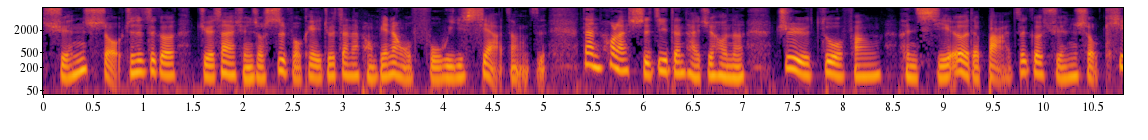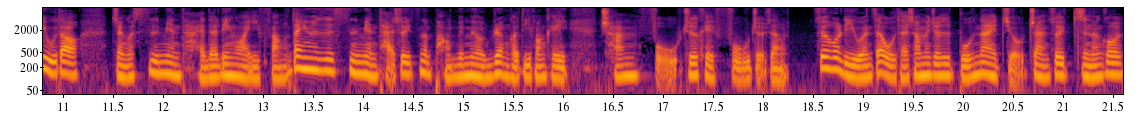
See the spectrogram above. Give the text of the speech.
选手，就是这个决赛选手是否可以就站在旁边让我扶一下这样子。但后来实际登台之后呢，制作方很邪恶的把这个选手 cue 到整个四面台的另外一方，但因为是四面台，所以真的旁边没有任何地方可以搀扶，就是可以扶着这样。最后李玟在舞台上面就是不耐久站，所以只能够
